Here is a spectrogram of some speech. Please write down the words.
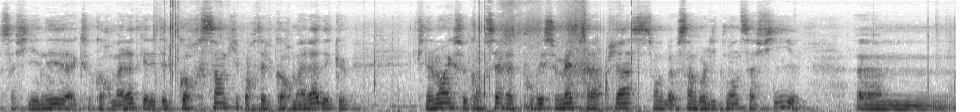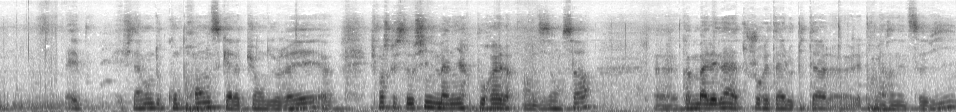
sa fille est née avec ce corps malade, qu'elle était le corps sain qui portait le corps malade et que finalement avec ce cancer, elle pouvait se mettre à la place symb- symboliquement de sa fille euh, et, finalement de comprendre ce qu'elle a pu endurer. Euh, Je pense que c'est aussi une manière pour elle, en disant ça, euh, comme Malena a toujours été à l'hôpital les premières années de sa vie,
